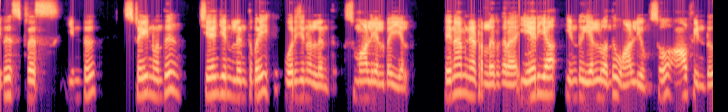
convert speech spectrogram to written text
இது ஸ்ட்ரெஸ் இன்டு ஸ்ட்ரெயின் வந்து change in length by original length small L by L டினாமினேட்டரில் இருக்கிற ஏரியா இன்டு எல் வந்து volume so half into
